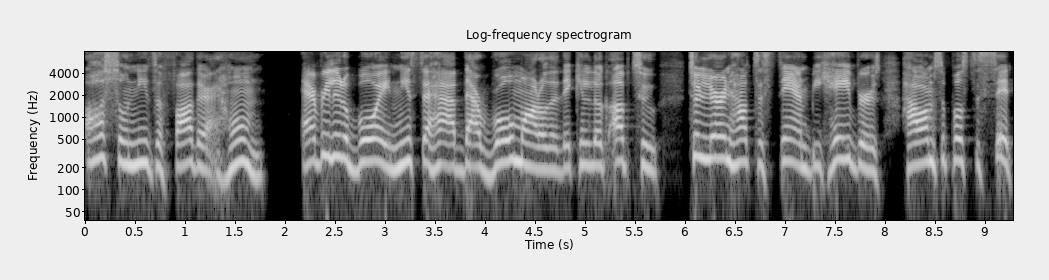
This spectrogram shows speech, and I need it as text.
also needs a father at home. Every little boy needs to have that role model that they can look up to to learn how to stand, behaviors, how I'm supposed to sit.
